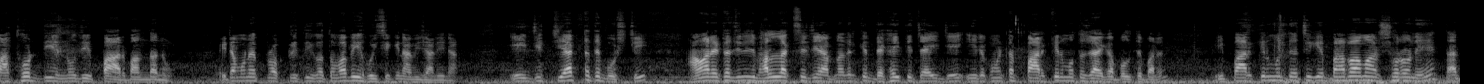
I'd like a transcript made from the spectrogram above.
পাথর দিয়ে নদীর পার বান্দানো এটা মনে হয় প্রকৃতিগতভাবেই হয়েছে কিনা আমি জানি না। এই যে চেয়ারটাতে বসছি, আমার একটা জিনিস ভালো লাগছে যে আপনাদেরকে দেখাইতে চাই যে এরকম একটা পার্কের মতো জায়গা বলতে পারেন। এই পার্কের মধ্যে হচ্ছে গিয়ে বাবা মার স্মরণে তার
